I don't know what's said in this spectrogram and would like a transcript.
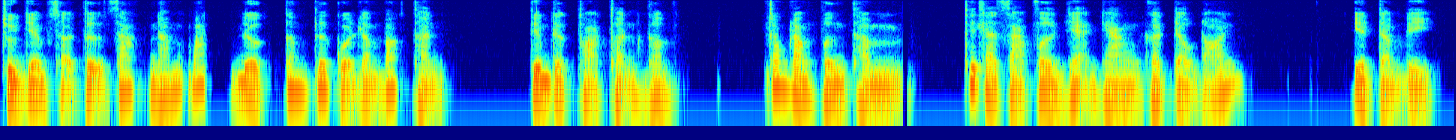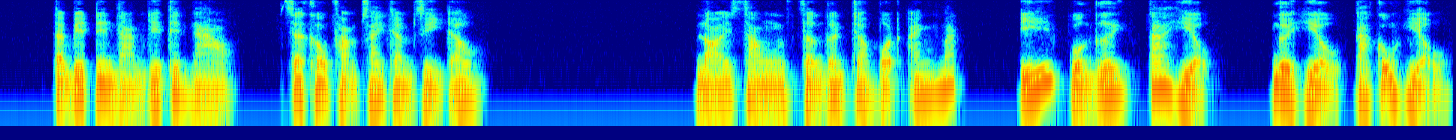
Chủ nhiệm sở tự giác nắm bắt được tâm tư của Lâm Bắc Thần, tìm được thỏa thuận ngầm. Trong lòng mừng thầm, thế là giả vờ nhẹ nhàng gật đầu nói. Yên tâm đi, ta biết nên làm như thế nào, sẽ không phạm sai lầm gì đâu. Nói xong Sở Ngân cho một ánh mắt, ý của ngươi ta hiểu, người hiểu ta cũng hiểu.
